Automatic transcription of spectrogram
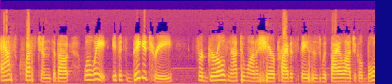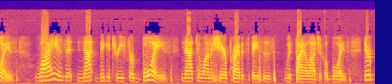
ask questions about well wait if it's bigotry for girls not to want to share private spaces with biological boys why is it not bigotry for boys not to want to share private spaces with biological boys? There are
